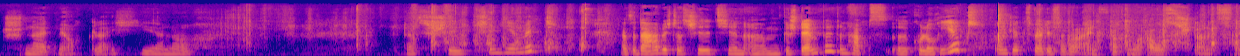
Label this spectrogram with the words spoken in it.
schneide mir auch gleich hier noch das Schildchen hier mit. Also da habe ich das Schildchen ähm, gestempelt und habe es äh, koloriert. Und jetzt werde ich es aber einfach nur ausstanzen.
